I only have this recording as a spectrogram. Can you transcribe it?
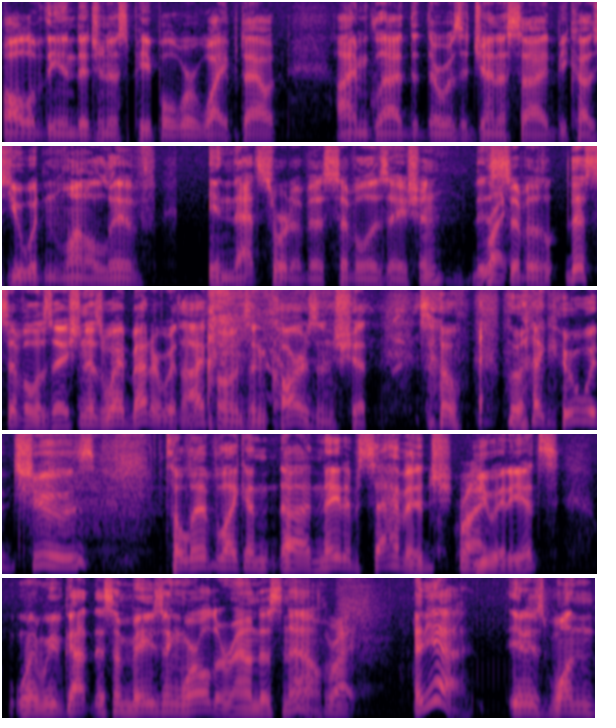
all of the indigenous people were wiped out. I'm glad that there was a genocide because you wouldn't want to live in that sort of a civilization. This Right. civil this civilization is way better with iPhones and cars and shit. So, like, who would choose?" To live like a uh, native savage, Right. you idiots, when we've got this amazing world around us now. Right. And yeah, it is one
